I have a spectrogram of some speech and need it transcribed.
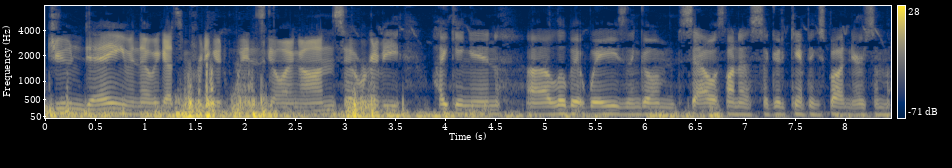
June day, even though we got some pretty good winds going on. So we're going to be hiking in uh, a little bit ways and going south on us a good camping spot near some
